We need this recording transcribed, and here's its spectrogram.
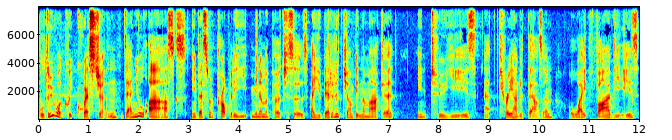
we'll do a quick question. Daniel asks: Investment property minimum purchases. Are you better to jump in the market in two years at three hundred thousand, or wait five years?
